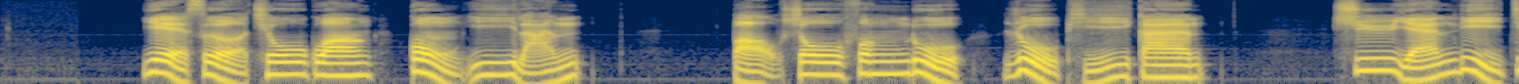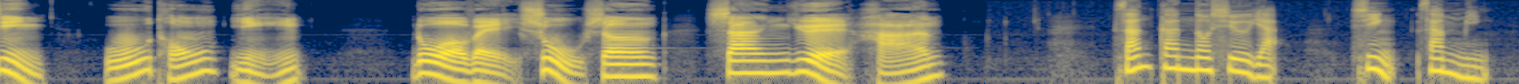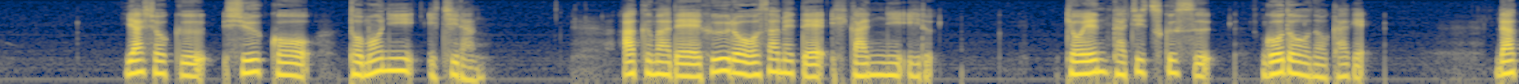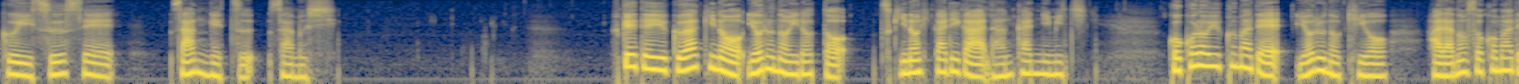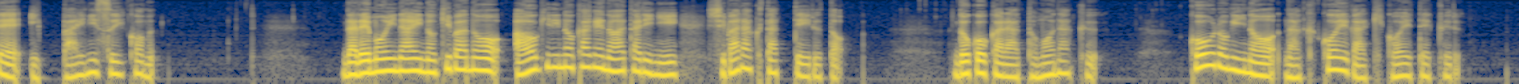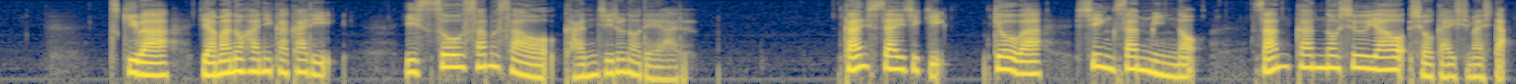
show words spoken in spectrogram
夜色秋光共依兰，饱收风露入皮干。虚言力尽梧桐影，落尾树声山月寒。三冠の秋夜新三民。夜食修行ともに一覧。あくまで風呂を収めて悲観にいる。巨縁立ち尽くす五道の影。楽意数星三月寒し更けてゆく秋の夜の色と月の光が欄干に満ち心ゆくまで夜の気を腹の底までいっぱいに吸い込む。誰もいない軒場の青霧の影のあたりにしばらく立っているとどこからともなくコオロギの鳴く声が聞こえてくる。月は山の葉にかかり一層寒さを感じるのである。監視祭時期今日は新三民の三冠の終夜を紹介しました。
